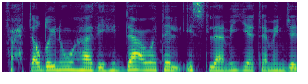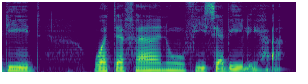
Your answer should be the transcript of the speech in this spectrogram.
فاحتضنوا هذه الدعوة الإسلامية من جديد وتفانوا في سبيلها.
